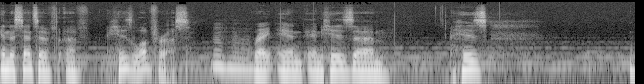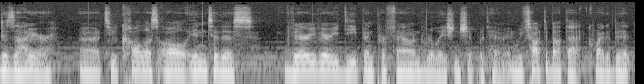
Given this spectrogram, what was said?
in the sense of, of His love for us, right? And and His um, His desire uh, to call us all into this very very deep and profound relationship with Him. And we've talked about that quite a bit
